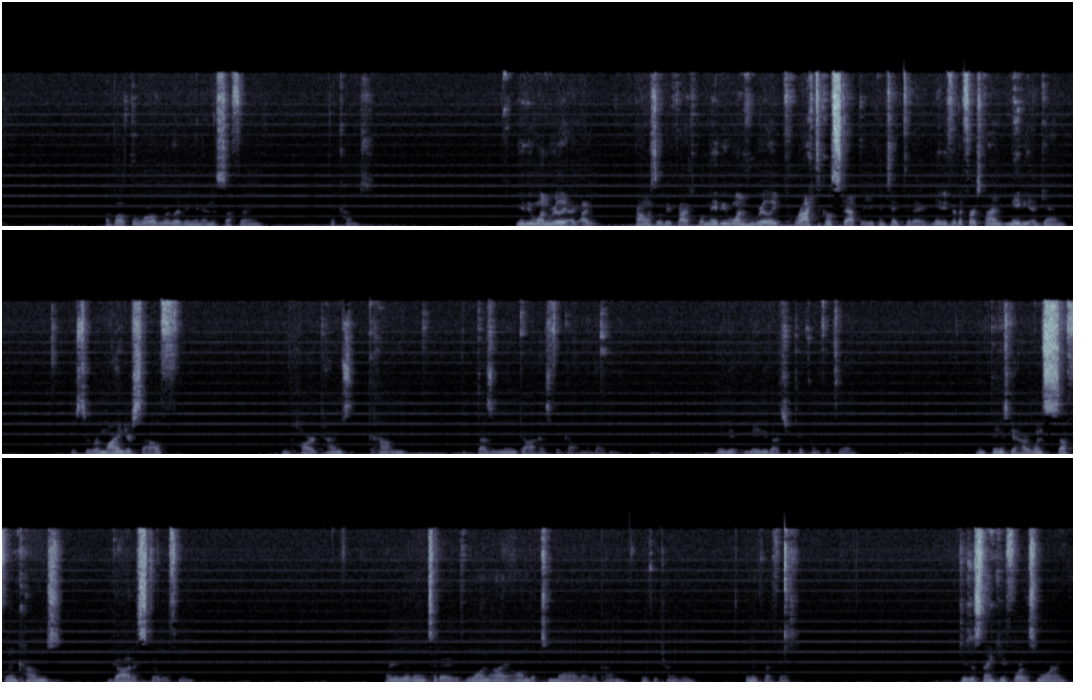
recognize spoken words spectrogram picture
about the world we're living in and the suffering that comes? Maybe one really, I, I promise it will be practical, maybe one really practical step that you can take today, maybe for the first time, maybe again, is to remind yourself when hard times come, it doesn't mean God has forgotten about me. Maybe, maybe that's your take home for today. When things get hard, when suffering comes, God is still with me. Are you living today with one eye on the tomorrow that will come with eternity? Let me pray for us. Jesus, thank you for this morning.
